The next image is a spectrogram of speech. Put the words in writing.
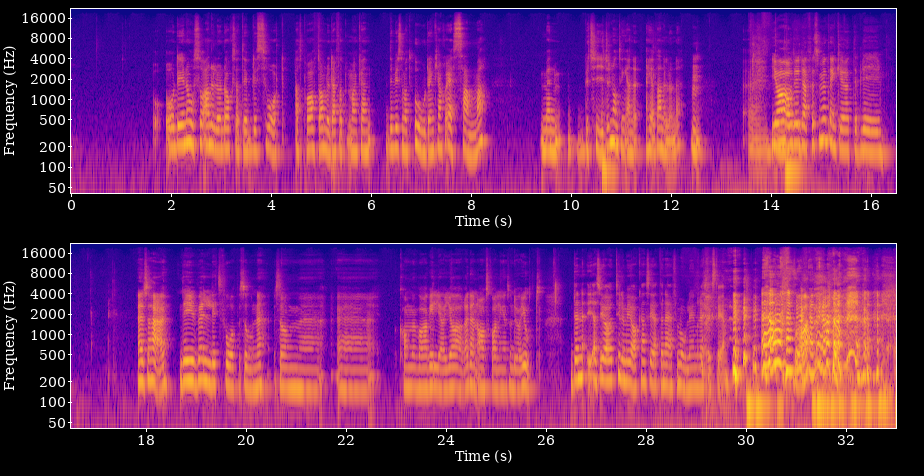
och det är nog så annorlunda också att det blir svårt att prata om det därför att man kan, det blir som att orden kanske är samma men betyder någonting helt annorlunda. Mm. Um, ja, och det är därför som jag tänker att det blir... Är så här, det är ju väldigt få personer som eh, kommer vara villiga att göra den avskalningen som du har gjort. Den, alltså jag, till och med jag kan se att den är förmodligen rätt extrem. Bra.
